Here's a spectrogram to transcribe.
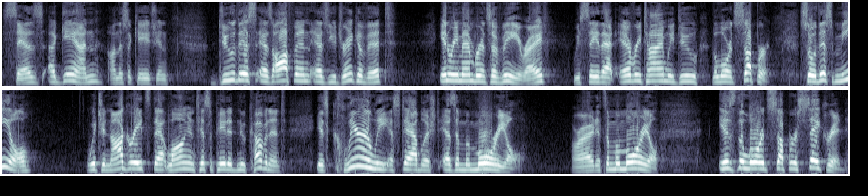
says again on this occasion, Do this as often as you drink of it in remembrance of me, right? We say that every time we do the Lord's Supper. So, this meal, which inaugurates that long anticipated new covenant, is clearly established as a memorial. All right? It's a memorial. Is the Lord's Supper sacred?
